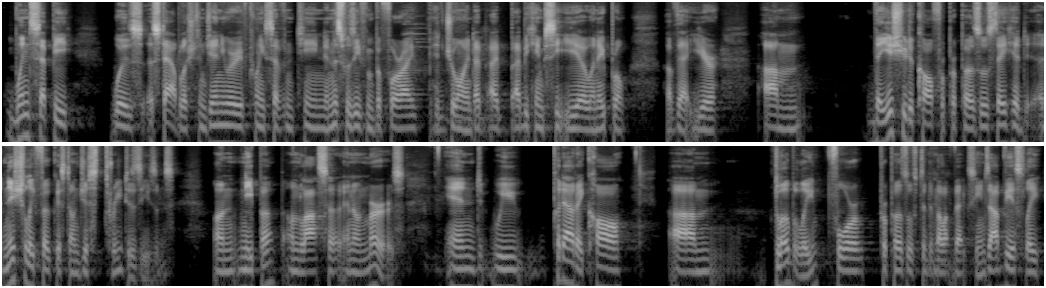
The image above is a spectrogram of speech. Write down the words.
when CEPI was established in January of 2017, and this was even before I had joined, I, I, I became CEO in April of that year. Um, they issued a call for proposals. They had initially focused on just three diseases on Nipah, on Lassa, and on MERS. And we put out a call um, globally for proposals to develop vaccines. Obviously,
